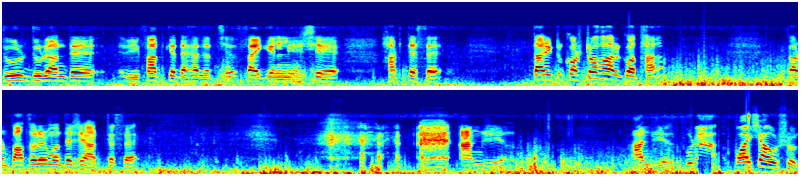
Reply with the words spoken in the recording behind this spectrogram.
দূর দূরান্তে রিফাতকে দেখা যাচ্ছে সাইকেল নিয়ে সে হাঁটতেছে। তার একটু কষ্ট হওয়ার কথা কারণ পাথরের মধ্যে সে হাঁটতেছে। আনরিয়েল আনরিয়াল পুরা পয়সা উসুল।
